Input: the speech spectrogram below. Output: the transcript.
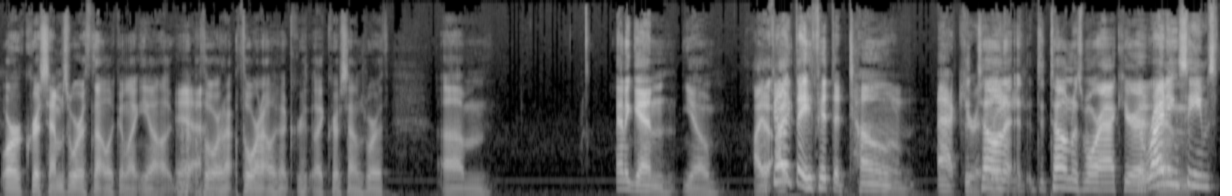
or Chris Hemsworth not looking like you know Yeah. Thor, not, Thor not looking like Chris, Hemsworth. Um, and again, you know, I, I feel like they've hit the tone the tone the tone was more accurate. the writing and- seems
